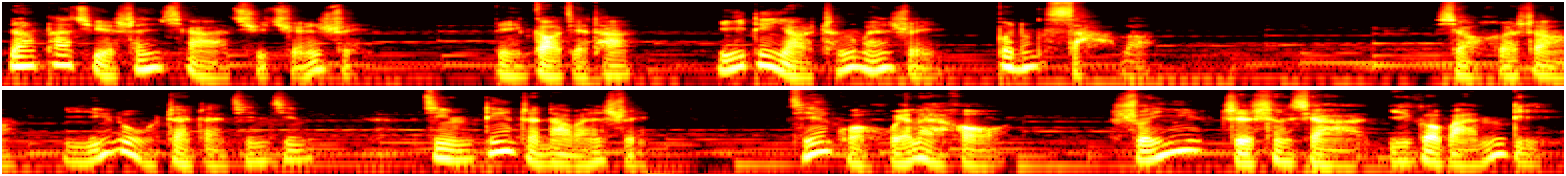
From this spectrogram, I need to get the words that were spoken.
让他去山下取泉水，并告诫他一定要盛满水，不能洒了。小和尚一路战战兢兢，紧盯着那碗水。结果回来后，水只剩下一个碗底。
